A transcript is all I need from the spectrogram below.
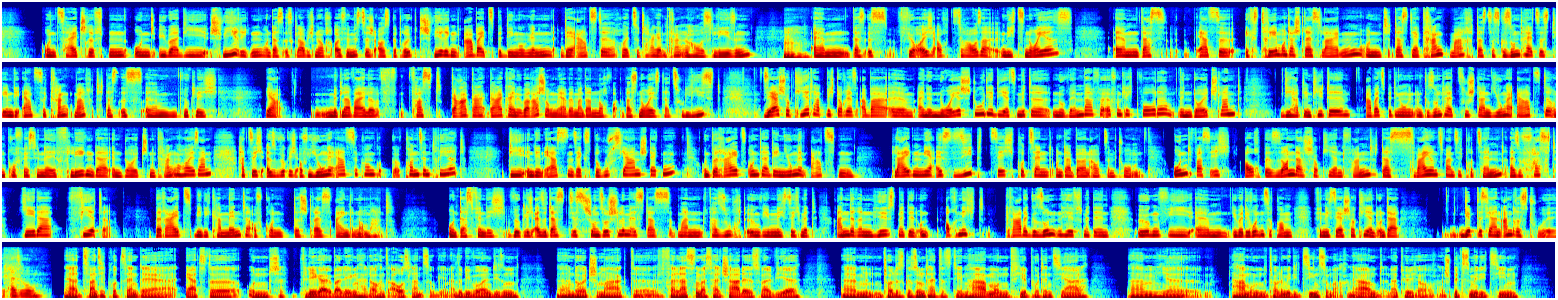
und Zeitschriften und über die schwierigen, und das ist, glaube ich, noch euphemistisch ausgedrückt, schwierigen Arbeitsbedingungen der Ärzte heutzutage im Krankenhaus lesen. Mhm. Ähm, das ist für euch auch zu Hause nichts Neues, ähm, dass Ärzte extrem unter Stress leiden und dass der krank macht, dass das Gesundheitssystem die Ärzte krank macht. Das ist ähm, wirklich, ja, mittlerweile fast gar, gar, gar keine Überraschung mehr, wenn man dann noch was Neues dazu liest. Sehr schockiert hat mich doch jetzt aber eine neue Studie, die jetzt Mitte November veröffentlicht wurde in Deutschland. Die hat den Titel Arbeitsbedingungen und Gesundheitszustand junger Ärzte und professionell Pflegender in deutschen Krankenhäusern, hat sich also wirklich auf junge Ärzte kon konzentriert, die in den ersten sechs Berufsjahren stecken. Und bereits unter den jungen Ärzten leiden mehr als 70 Prozent unter Burnout-Symptomen. Und was ich auch besonders schockierend fand, dass 22 Prozent, also fast jeder Vierte, bereits Medikamente aufgrund des Stress eingenommen hat. Und das finde ich wirklich, also dass das schon so schlimm ist, dass man versucht, irgendwie mich sich mit anderen Hilfsmitteln und auch nicht gerade gesunden Hilfsmitteln irgendwie ähm, über die Runden zu kommen, finde ich sehr schockierend. Und da gibt es ja ein anderes Tool. Also ja, 20 Prozent der Ärzte und Pfleger überlegen halt auch ins Ausland zu gehen. Also die wollen diesen äh, deutschen Markt äh, verlassen, was halt schade ist, weil wir ähm, ein tolles Gesundheitssystem haben und viel Potenzial ähm, hier haben, um eine tolle Medizin zu machen, ja, und natürlich auch Spitzenmedizin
